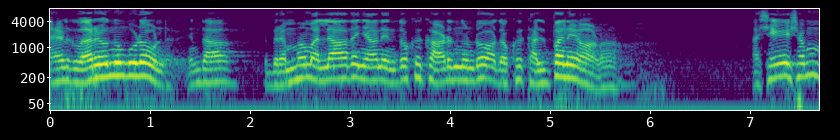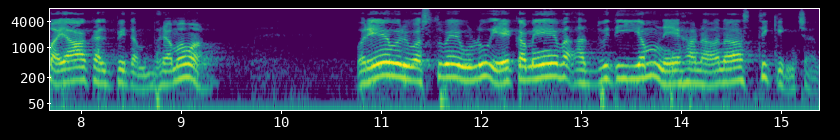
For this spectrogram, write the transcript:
അയാൾക്ക് വേറെ ഒന്നും കൂടെ ഉണ്ട്. എന്താ? ബ്രഹ്മമല്ലാതെ ഞാൻ എന്തൊക്കെ കാണുന്നുണ്ടോ അതൊക്കെ കൽപ്പനയാണ്. അശേഷം മയാ കൽപ്പിതം. ഭ്രമമാണ്. ഒരേ ഒരു വസ്തുവേ ഉള്ളൂ. ഏകമേവ അദ്വിതീയം നേഹ നാനാസ്തി കിഞ്ചന.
